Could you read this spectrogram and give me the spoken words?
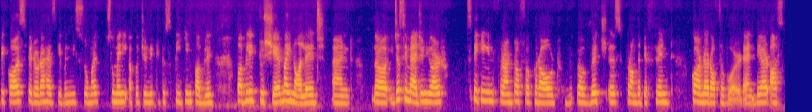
because fedora has given me so much so many opportunity to speak in public public to share my knowledge and uh, just imagine you are speaking in front of a crowd uh, which is from the different corner of the world and they are asked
